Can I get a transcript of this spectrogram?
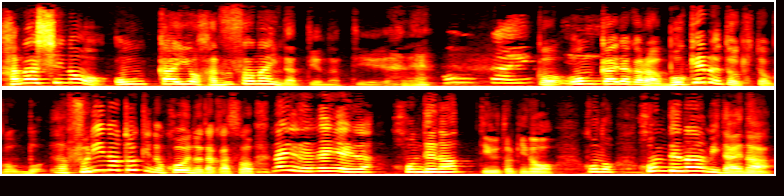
話の音階を外さないんだって言うんだっていうね。音階？こう、音階だから、ボケる時とこうぼ、振りの時の声の高さを、何々何々な、ほんでなっていう時の、この、ほんでな、みたいな、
